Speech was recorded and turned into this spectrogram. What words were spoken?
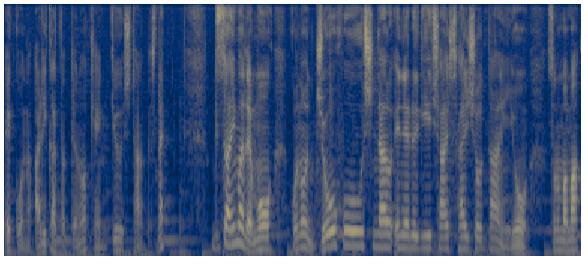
エコなあり方っていうのを研究したんですね。実は今でも、この情報を失うエネルギー最小単位をそのまま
